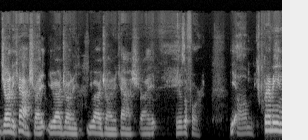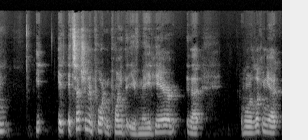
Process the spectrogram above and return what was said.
Johnny Cash, right? You are Johnny. You are Johnny Cash, right? Here's a four. Yeah, um, but I mean, it, it's such an important point that you've made here that when we're looking at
